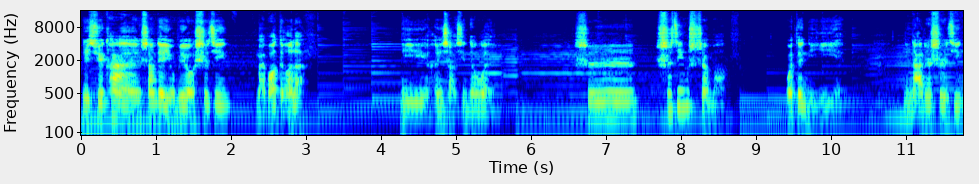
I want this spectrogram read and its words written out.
你去看商店有没有湿巾，买包得了。”你很小心地问：“湿湿巾是什么？”我瞪你一眼，你拿着湿巾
